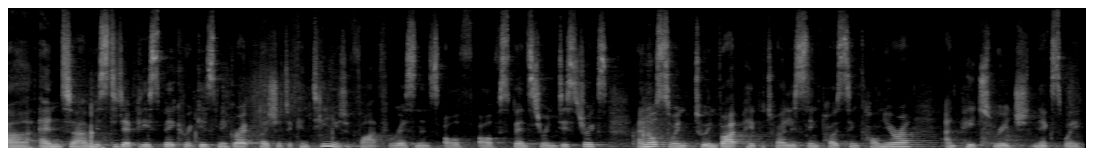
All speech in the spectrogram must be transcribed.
Uh, and uh, Mr Deputy Speaker, it gives me great pleasure to continue to fight for residents of, of Spencer and districts and also in, to invite people to our listening posts in Kulnura and Peats Ridge next week.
